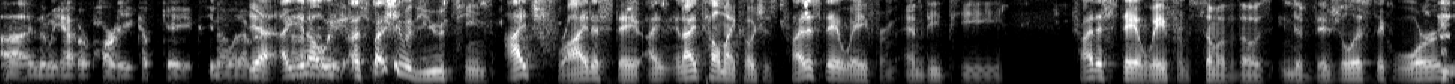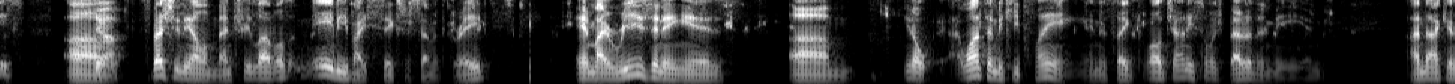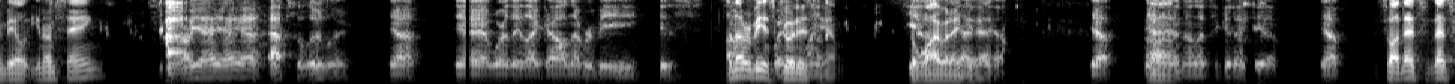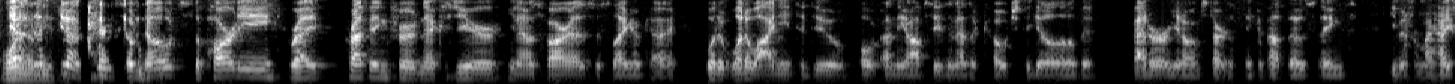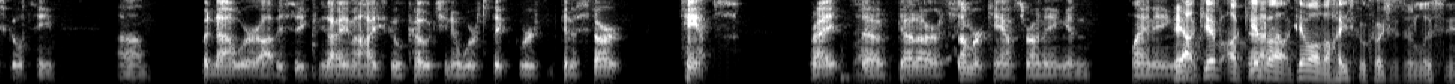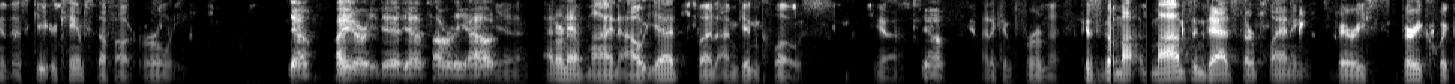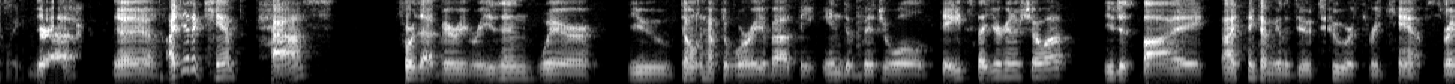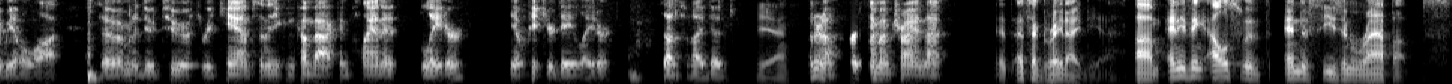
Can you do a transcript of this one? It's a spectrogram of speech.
uh, and then we have our party, cupcakes, you know, whatever. Yeah, I- you know, Uh, especially with youth teams, I try to stay. I and I tell my coaches try to stay away from MVP. Try to stay away from some of those individualistic awards. Um, Yeah. especially in the elementary levels, maybe by sixth or seventh grade. And my reasoning is, um, you know, I want them to keep playing, and it's like, well, Johnny's so much better than me, and I'm not going to be able. You know what I'm saying? Oh yeah, yeah, yeah, absolutely. Yeah, yeah. yeah, Where they like, I'll never be his. I'll never be as good as him. So Yeah, why would I yeah, do that? Yeah, yeah, Um, No, that's a good idea. Yeah, So that's that's one of the reasons. You know, so notes, the party, right? Prepping for next year. You know, as far as just like, okay, what do- what do I need to do on the off season as a coach to get a little bit better? You know, I'm starting to think about those things even for my high school team. Um, but now we're obviously because I am a high school coach. You know, we're thick. We're going to start camps, right? So got our summer camps running and planning. Yeah, hey, I'll give I'll give uh, give all the high school coaches that are listening to this. Get your camp stuff out early. Yeah, I already did. Yeah, it's already out. Yeah, I don't have mine out yet, but I'm getting close. Yeah, Yeah. I had to confirm that because the mo- moms and dads start planning very very quickly. Yeah, yeah, yeah. I did a camp pass for that very reason, where you don't have to worry about the individual dates that you're going to show up. You just buy. I think I'm going to do two or three camps. Right, we have a lot, so I'm going to do two or three camps, and then you can come back and plan it later. You know, pick your day later. So that's what I did. Yeah, I don't know. First time I'm trying that. That's a great idea. Um, anything else with end of season wrap ups?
